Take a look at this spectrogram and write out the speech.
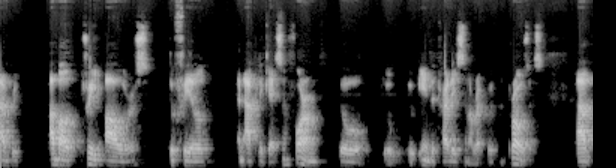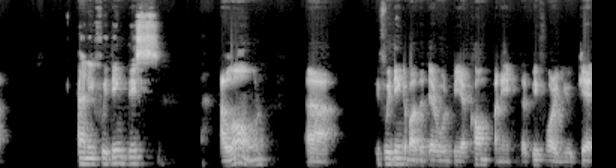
average about three hours to fill an application form to, to, to in the traditional recruitment process. Uh, and if we think this alone, uh, if we think about that, there would be a company that before you get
